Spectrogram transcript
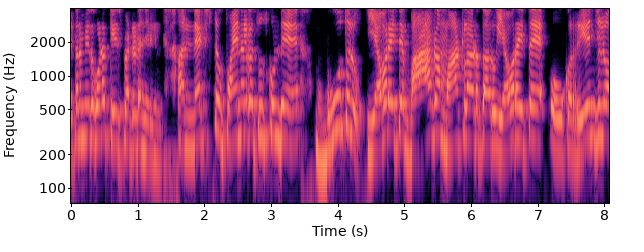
ఇతని మీద కూడా కేసు పెట్టడం జరిగింది. అండ్ నెక్స్ట్ ఫైనల్గా చూసుకుంటే బూతులు ఎవరైతే బాగా మాట్లాడతారు ఎవరైతే ఒక రేంజ్లో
